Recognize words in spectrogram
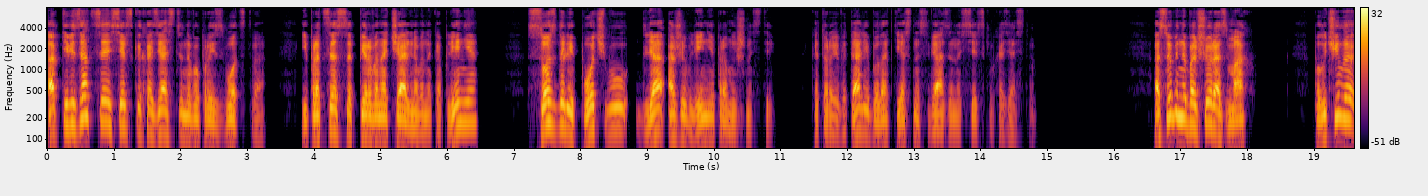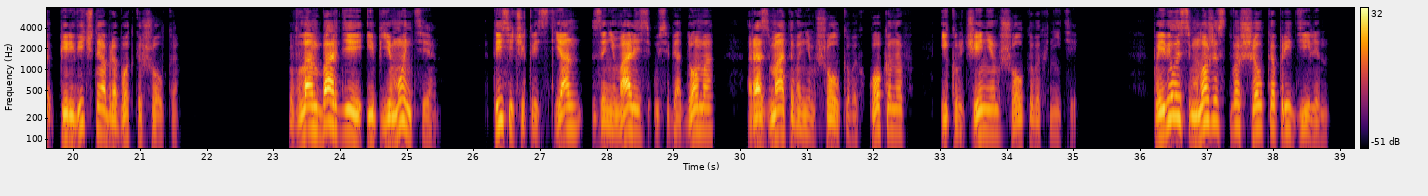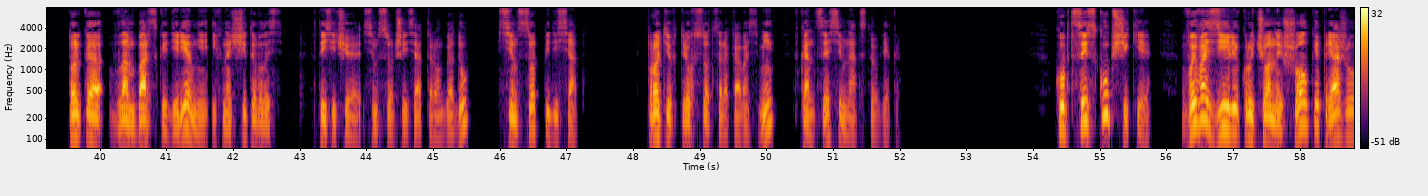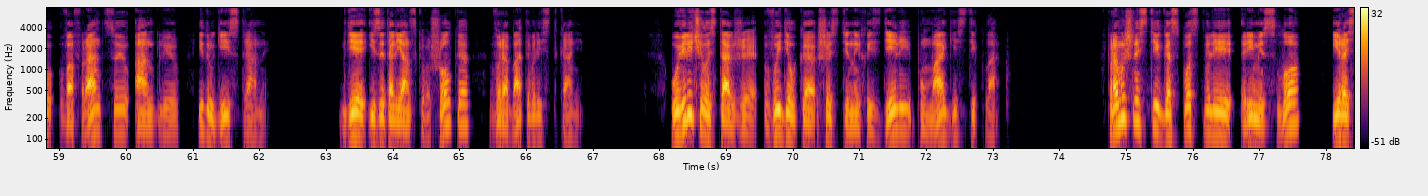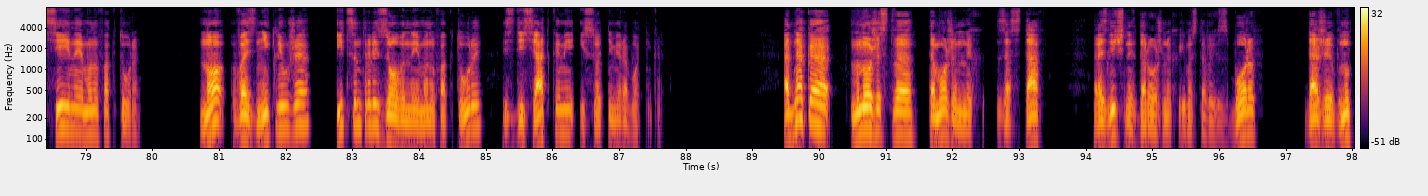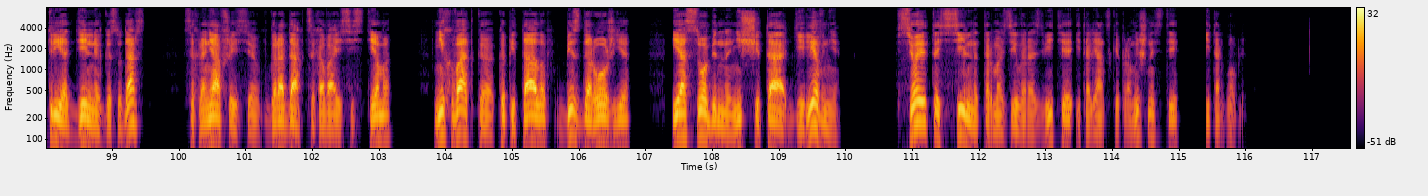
Активизация сельскохозяйственного производства и процесса первоначального накопления создали почву для оживления промышленности, которая в Италии была тесно связана с сельским хозяйством. Особенно большой размах получила первичная обработка шелка. В Ломбардии и Пьемонте тысячи крестьян занимались у себя дома разматыванием шелковых коконов и кручением шелковых нитей. Появилось множество шелкопредилин. Только в ломбардской деревне их насчитывалось в 1762 году 750 против 348 в конце XVII века. Купцы-скупщики вывозили крученый шелк и пряжу во Францию, Англию и другие страны, где из итальянского шелка вырабатывались ткани. Увеличилась также выделка шерстяных изделий, бумаги, стекла промышленности господствовали ремесло и рассеянная мануфактура, но возникли уже и централизованные мануфактуры с десятками и сотнями работников. Однако множество таможенных застав, различных дорожных и мостовых сборов, даже внутри отдельных государств, сохранявшаяся в городах цеховая система, нехватка капиталов, бездорожье и особенно нищета деревни, все это сильно тормозило развитие итальянской промышленности и торговли.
